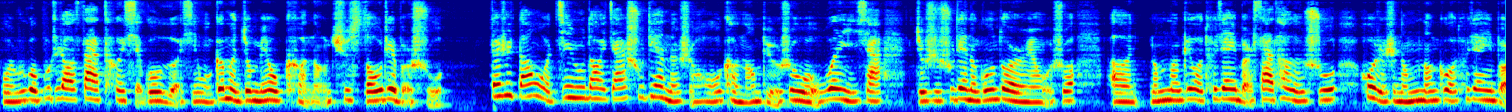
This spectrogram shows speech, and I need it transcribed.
我如果不知道萨特写过《恶心》，我根本就没有可能去搜这本书。但是当我进入到一家书店的时候，我可能，比如说，我问一下，就是书店的工作人员，我说，呃，能不能给我推荐一本萨特的书，或者是能不能给我推荐一本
